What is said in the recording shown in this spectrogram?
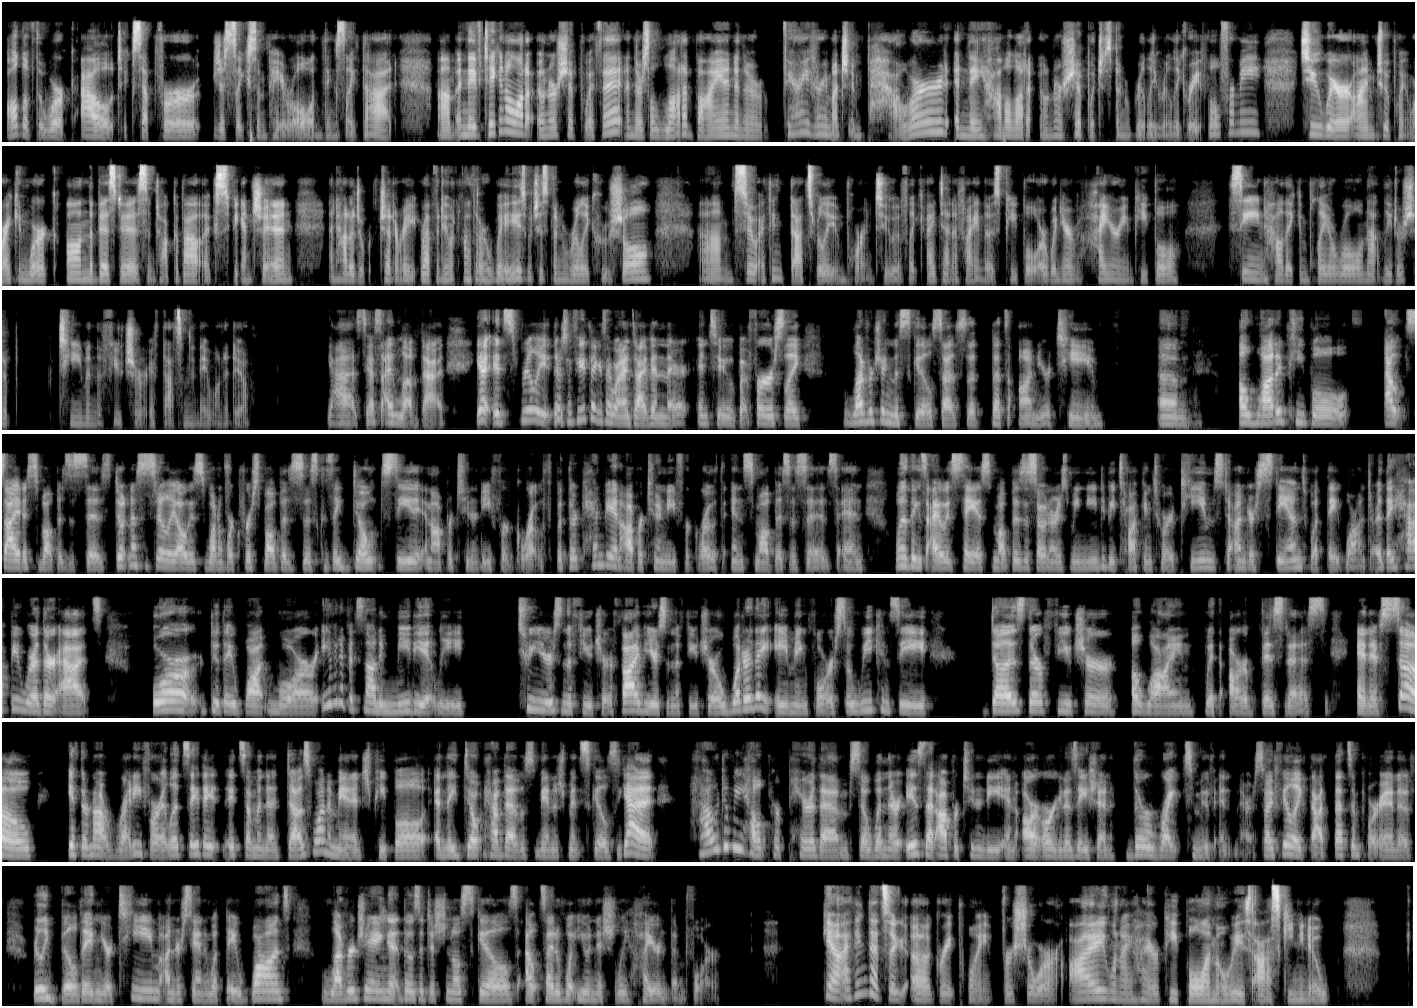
all of the work out except for just like some payroll and things like that. Um, and they've taken a lot of ownership with it, and there's a lot of buy-in, and they're very, very much empowered, and they have a lot of ownership, which has been really, really grateful for me to where I'm to a point where I can work on the business and talk about expansion and how to generate revenue in other ways, which has been really crucial. Um, so I think that's really important too, of like identifying those people, or when you're hiring people, seeing how they can play a role in that leadership team in the future if that's something they want to do. Yes, yes, I love that. Yeah, it's really there's a few things I want to dive in there into, but first like leveraging the skill sets that that's on your team. Um a lot of people outside of small businesses don't necessarily always want to work for small businesses because they don't see an opportunity for growth but there can be an opportunity for growth in small businesses and one of the things i always say as small business owners we need to be talking to our teams to understand what they want are they happy where they're at or do they want more even if it's not immediately two years in the future five years in the future? What are they aiming for? So we can see does their future align with our business? And if so if they're not ready for it let's say they it's someone that does want to manage people and they don't have those management skills yet how do we help prepare them so when there is that opportunity in our organization they're right to move in there so i feel like that that's important of really building your team understanding what they want leveraging those additional skills outside of what you initially hired them for yeah, I think that's a, a great point for sure. I, when I hire people, I'm always asking, you know,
